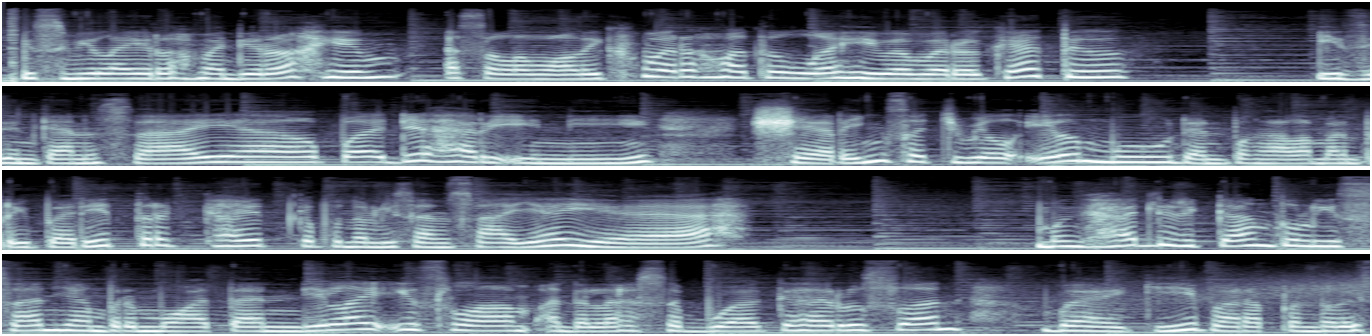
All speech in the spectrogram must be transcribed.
Bismillahirrahmanirrahim. Assalamualaikum warahmatullahi wabarakatuh. Izinkan saya pada hari ini sharing secuil ilmu dan pengalaman pribadi terkait kepenulisan saya ya. Menghadirkan tulisan yang bermuatan nilai Islam adalah sebuah keharusan bagi para penulis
